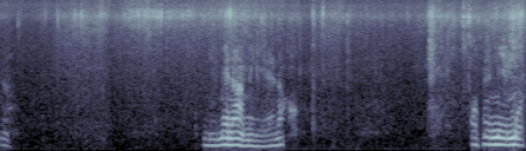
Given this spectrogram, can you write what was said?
เนาะอันนี้ไม่น่ามีแล้วเนาะเพราะไม่มีหมด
